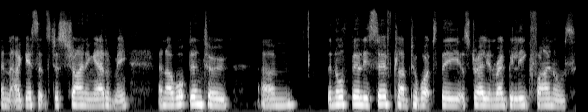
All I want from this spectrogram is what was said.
and I guess it's just shining out of me. And I walked into um, the North Burleigh Surf Club to watch the Australian Rugby League finals.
